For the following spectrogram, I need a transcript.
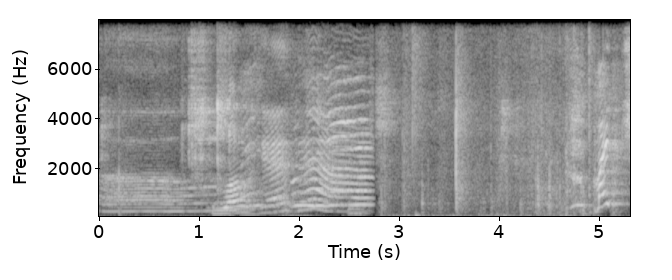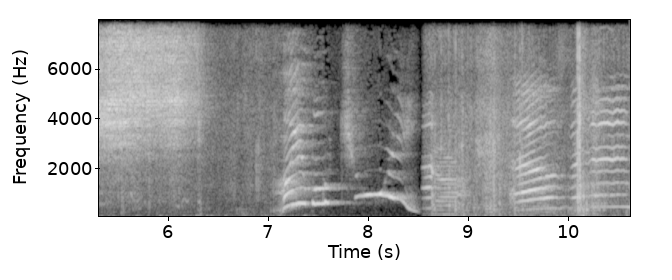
Oh, Love look at that. My ch- my little toy! Elvin!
